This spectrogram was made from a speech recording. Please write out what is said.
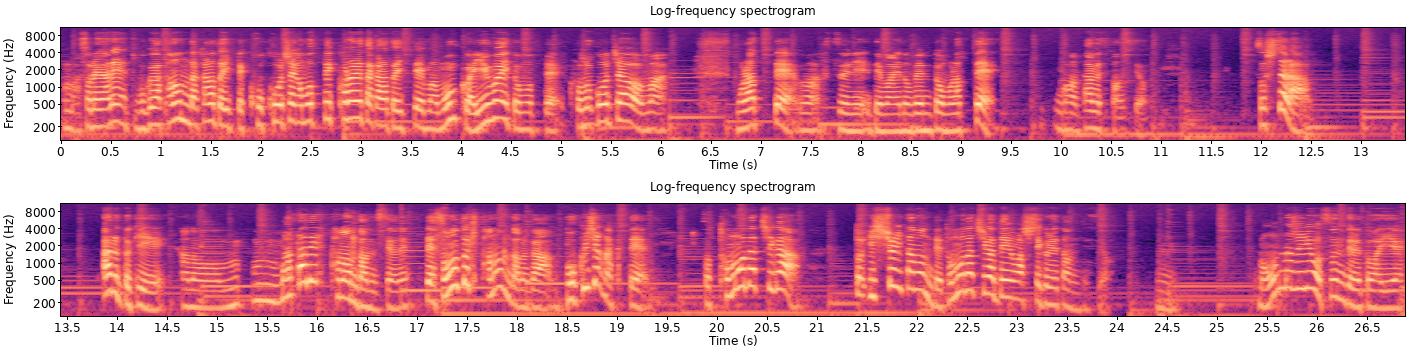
まあそれがね、僕が頼んだからといって、こう紅茶が持ってこられたからといって、まあ文句は言うまいと思って、この紅茶はまあ、もらって、まあ普通に出前の弁当もらって、ご飯食べてたんですよ。そしたら、ある時、あのまたね、頼んだんですよね。で、その時頼んだのが、僕じゃなくて、そう友達が、と一緒に頼んで友達が電話してくれたんですよ。うん。まあ、同じ寮住んでるとはいえ、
